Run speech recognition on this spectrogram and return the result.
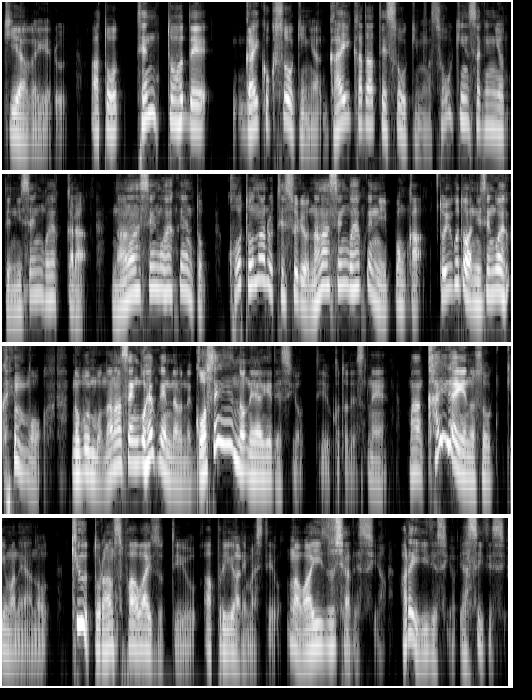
き上げる。あと、店頭で外国送金や外貨建て送金は送金先によって2500から7500円と異なる手数料7500円に1本か。ということは2500円もの分も7500円になるんで5000円の値上げですよっていうことですね。まあ海外への送金はね、あの、旧トランスファーワイズっていうアプリがありましてよ。まあワイズ社ですよ。あれいいですよ。安いですよ。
